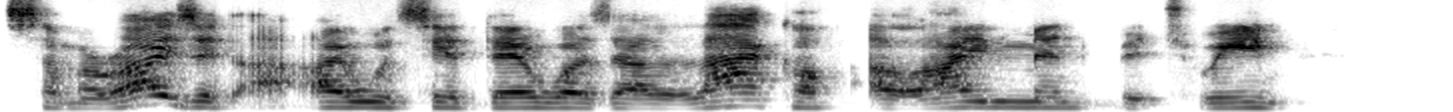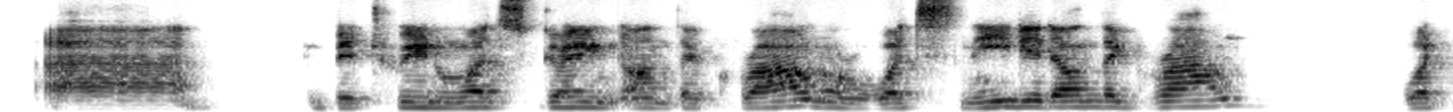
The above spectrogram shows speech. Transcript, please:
summarize it, I would say there was a lack of alignment between uh, between what's going on the ground or what's needed on the ground, what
